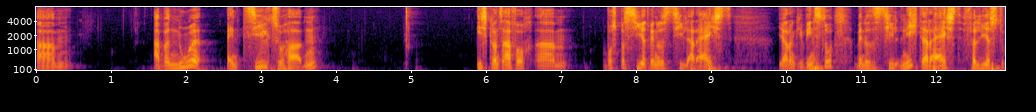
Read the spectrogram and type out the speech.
Ähm, aber nur ein Ziel zu haben, ist ganz einfach, ähm, was passiert, wenn du das Ziel erreichst ja, dann gewinnst du. Wenn du das Ziel nicht erreichst, verlierst du.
